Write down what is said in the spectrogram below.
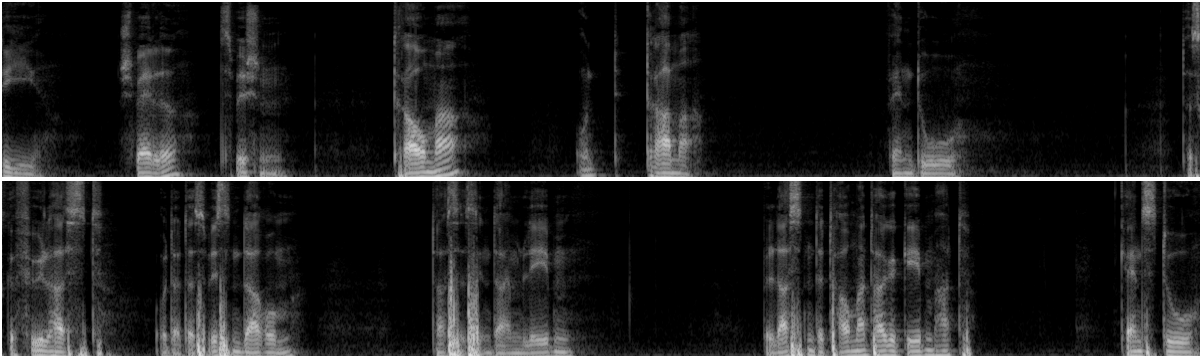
die Schwelle zwischen Trauma und Drama. Wenn du das Gefühl hast oder das Wissen darum, dass es in deinem Leben belastende Traumata gegeben hat, kennst du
